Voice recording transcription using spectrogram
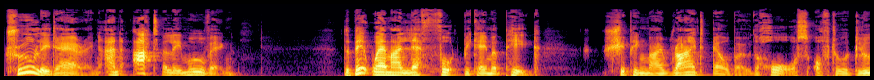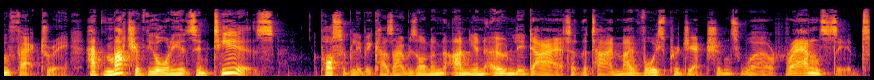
truly daring, and utterly moving. The bit where my left foot became a pig, shipping my right elbow, the horse, off to a glue factory, had much of the audience in tears. Possibly because I was on an onion only diet at the time, my voice projections were rancid.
